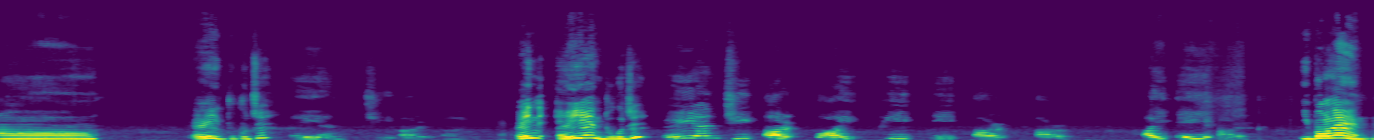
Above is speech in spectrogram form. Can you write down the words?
어, A 누구지? A N G R I AN, AN 누구지? A N G R Y P E R R I A R 이번엔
